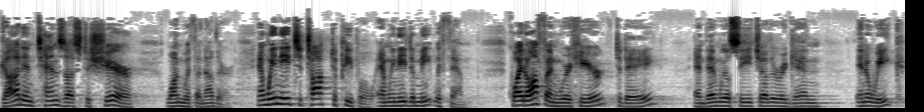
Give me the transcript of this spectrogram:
God intends us to share one with another. And we need to talk to people and we need to meet with them. Quite often we're here today and then we'll see each other again in a week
